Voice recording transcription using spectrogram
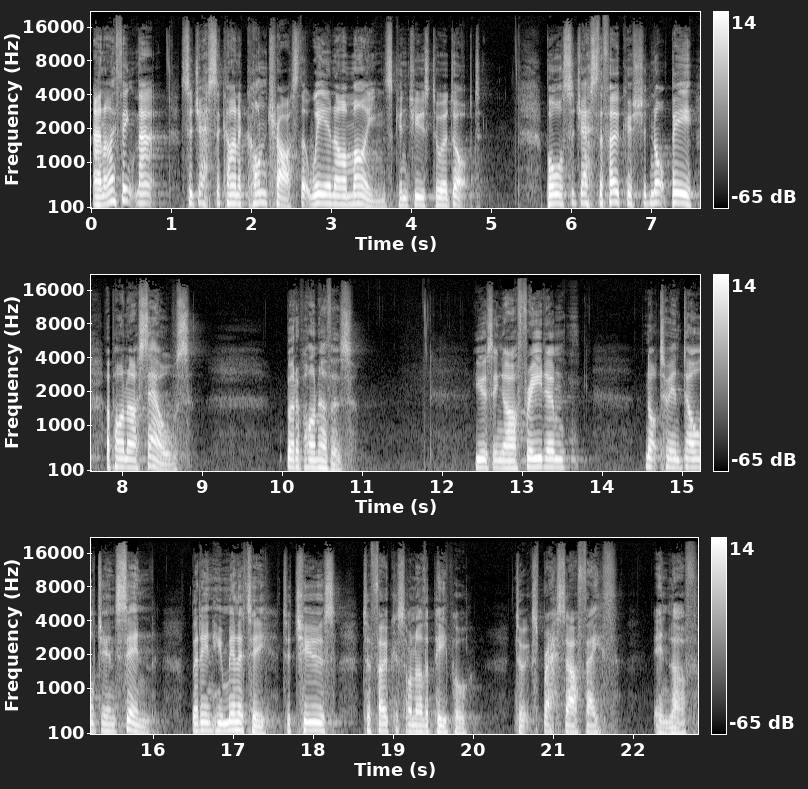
And I think that suggests a kind of contrast that we in our minds can choose to adopt. Paul suggests the focus should not be upon ourselves, but upon others. Using our freedom not to indulge in sin, but in humility to choose to focus on other people, to express our faith in love.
